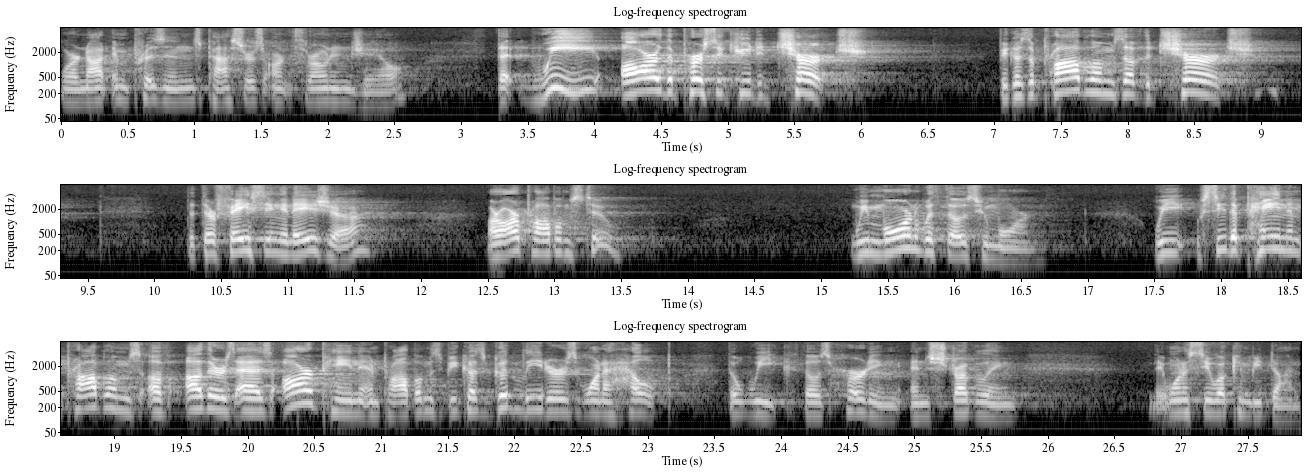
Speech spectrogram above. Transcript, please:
we're not imprisoned, pastors aren't thrown in jail, that we are the persecuted church. Because the problems of the church that they're facing in Asia are our problems too. We mourn with those who mourn. We see the pain and problems of others as our pain and problems because good leaders want to help the weak, those hurting and struggling. They want to see what can be done.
